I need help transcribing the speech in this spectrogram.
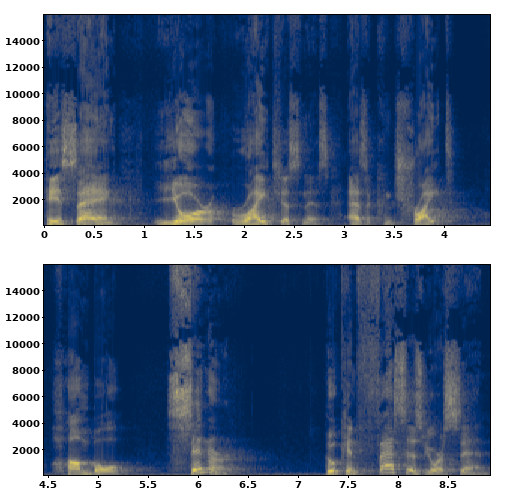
He's saying, Your righteousness as a contrite, humble sinner who confesses your sin,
